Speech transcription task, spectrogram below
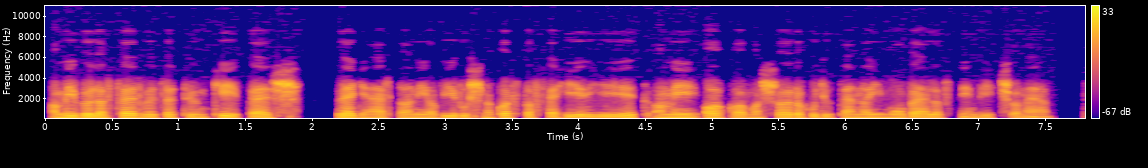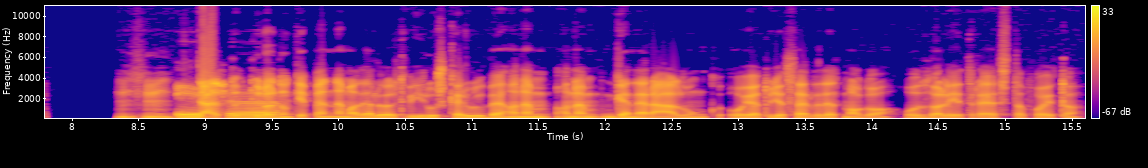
amiből a szervezetünk képes legyártani a vírusnak azt a fehérjét, ami alkalmas arra, hogy utána immunválaszt indítson el. Uh-huh. És, Tehát tulajdonképpen nem az előtt vírus kerül be, hanem, hanem generálunk olyat, hogy a szervezet maga hozza létre ezt a fajta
